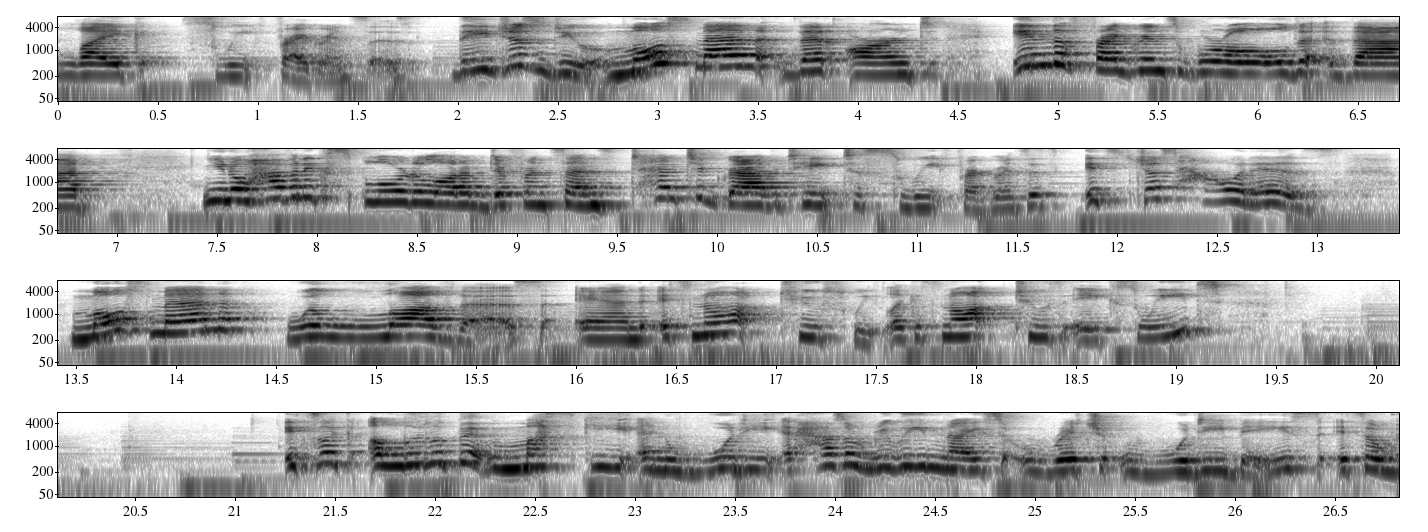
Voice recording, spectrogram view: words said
like sweet fragrances. They just do. Most men that aren't in the fragrance world that you know, haven't explored a lot of different scents tend to gravitate to sweet fragrances. It's just how it is. Most men will love this and it's not too sweet. Like it's not toothache sweet. It's like a little bit musky and woody. It has a really nice, rich, woody base. It's a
